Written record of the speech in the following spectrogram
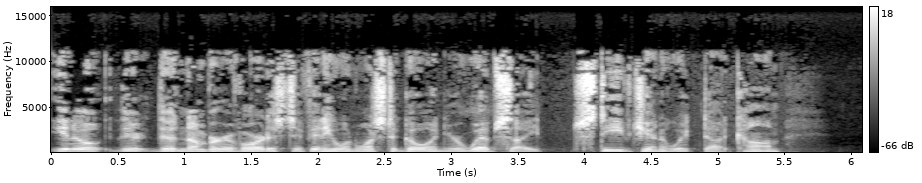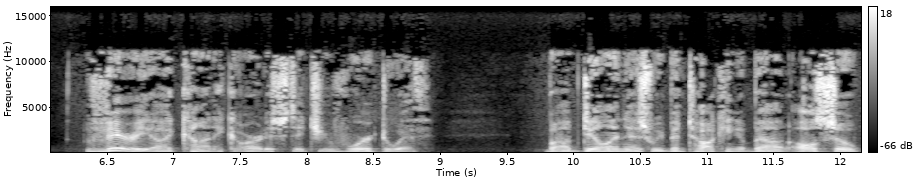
You know, the, the number of artists, if anyone wants to go on your website, stevegenewick.com, very iconic artists that you've worked with. Bob Dylan, as we've been talking about, also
